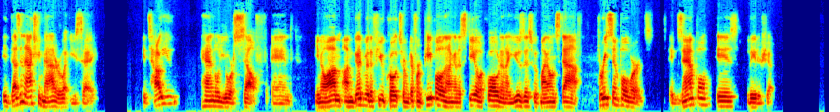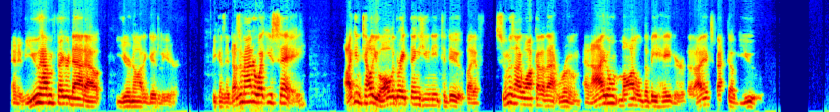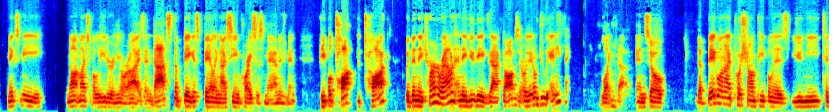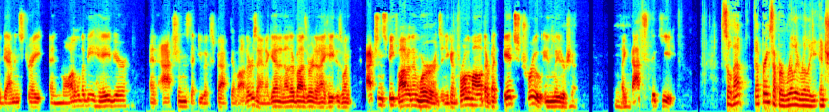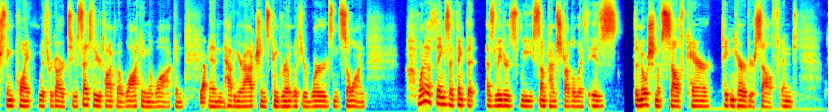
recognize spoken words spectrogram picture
it doesn't actually matter what you say. It's how you handle yourself. And you know, I'm I'm good with a few quotes from different people, and I'm going to steal a quote, and I use this with my own staff. Three simple words: example is leadership. And if you haven't figured that out, you're not a good leader, because it doesn't matter what you say. I can tell you all the great things you need to do, but if as soon as I walk out of that room and I don't model the behavior that I expect of you, makes me not much of a leader in your eyes. And that's the biggest failing I see in crisis management. People talk the talk, but then they turn around and they do the exact opposite or they don't do anything like mm-hmm. that. And so the big one I push on people is you need to demonstrate and model the behavior and actions that you expect of others. And again, another buzzword, and I hate this one actions speak louder than words, and you can throw them all out there, but it's true in leadership. Mm-hmm. Like that's the key. So that that brings up a really really interesting point with regard to essentially you're talking about walking the walk and yep. and having your actions congruent with your words and so on. One of the things I think that as leaders we sometimes struggle with is the notion of self-care, taking care of yourself and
